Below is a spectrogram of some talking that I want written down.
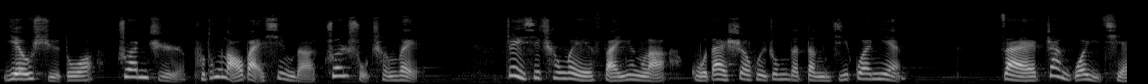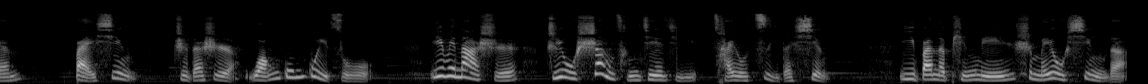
也有许多专指普通老百姓的专属称谓。这些称谓反映了古代社会中的等级观念。在战国以前，百姓指的是王公贵族，因为那时只有上层阶级才有自己的姓，一般的平民是没有姓的。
